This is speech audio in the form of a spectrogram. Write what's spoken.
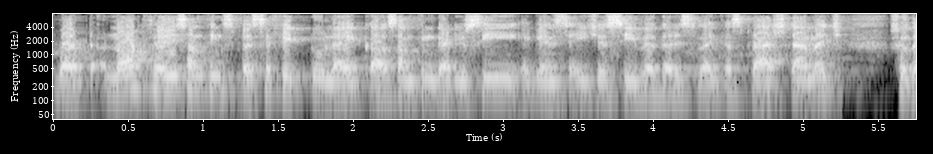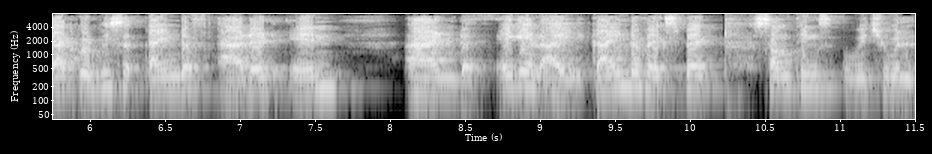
But not very something specific to like uh, something that you see against HSC where there is like a splash damage. So that could be kind of added in. And again i kind of expect some things which will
